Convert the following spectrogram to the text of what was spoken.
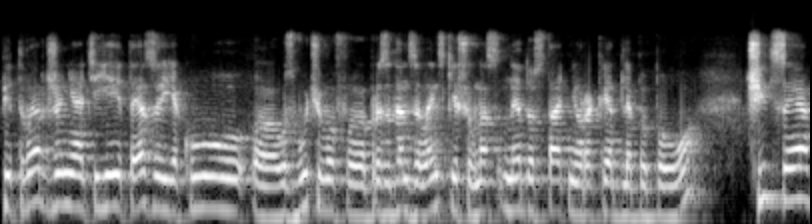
підтвердження тієї тези, яку е, озвучував е, президент Зеленський, що в нас недостатньо ракет для ППО? Чи це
